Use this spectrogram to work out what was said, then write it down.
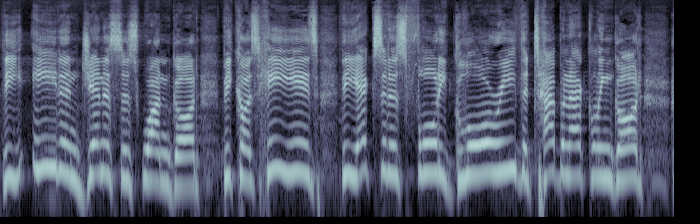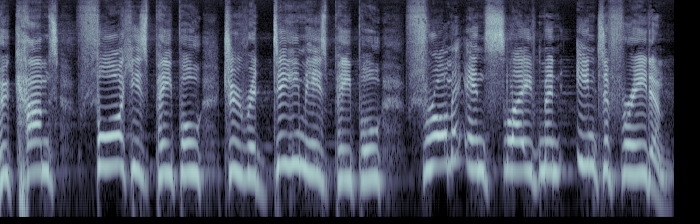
the Eden Genesis 1 God. Because he is the Exodus 40 glory, the tabernacling God who comes for his people to redeem his people from enslavement into freedom.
